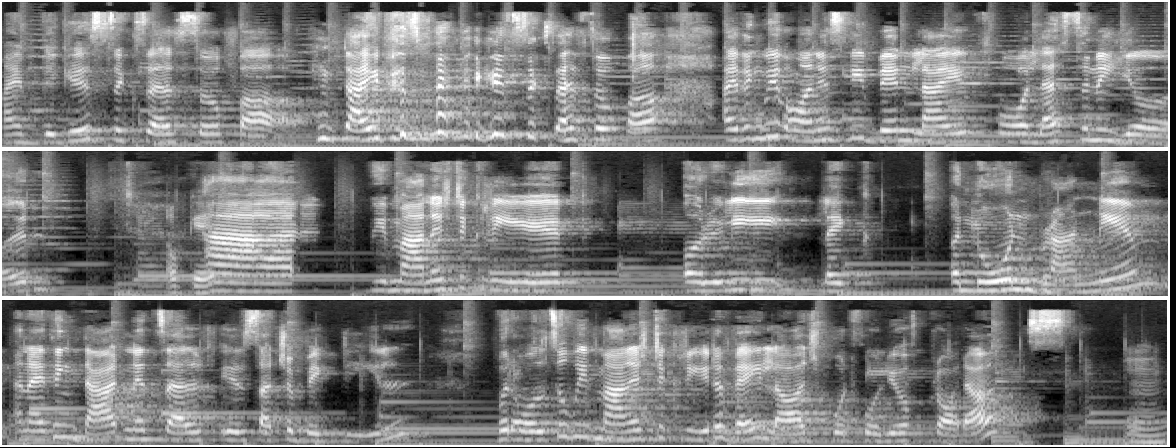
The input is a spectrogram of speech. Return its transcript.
My biggest success so far. Type is my biggest success so far. I think we've honestly been live for less than a year. Okay. And we've managed to create a really like a known brand name. And I think that in itself is such a big deal. But also, we've managed to create a very large portfolio of products. Mm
